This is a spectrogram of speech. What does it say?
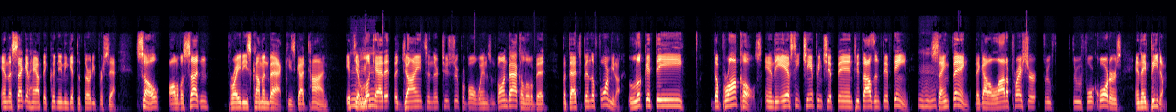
In the second half, they couldn't even get to 30%. So all of a sudden, Brady's coming back. He's got time. If you mm-hmm. look at it, the Giants and their two Super Bowl wins, I'm going back a little bit, but that's been the formula. Look at the the Broncos in the AFC Championship in 2015. Mm-hmm. Same thing. They got a lot of pressure through through four quarters, and they beat them.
